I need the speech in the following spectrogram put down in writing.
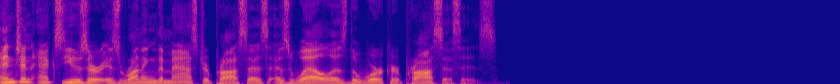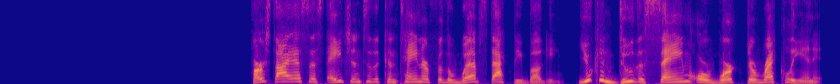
Nginx user is running the master process as well as the worker processes. First I SSH into the container for the web stack debugging. You can do the same or work directly in it.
